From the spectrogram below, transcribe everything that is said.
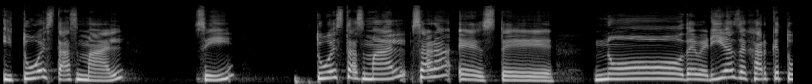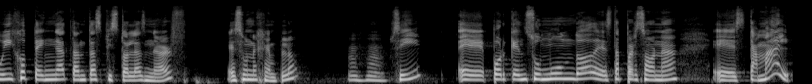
y tú estás mal, ¿sí? Tú estás mal, Sara, este, no deberías dejar que tu hijo tenga tantas pistolas Nerf, es un ejemplo, ¿sí? Eh, porque en su mundo de esta persona eh, está mal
